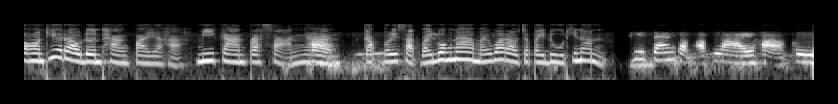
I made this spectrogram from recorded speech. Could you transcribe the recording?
ตอนที่เราเดินทางไปอะค่ะ มีการประสานงานค่ะกับบริษัทไว้ล่วงหน้าไหมว่าเราจะไปดูที่นั่น พี่แจ้งกับอัพไลน์ค่ะ คือ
